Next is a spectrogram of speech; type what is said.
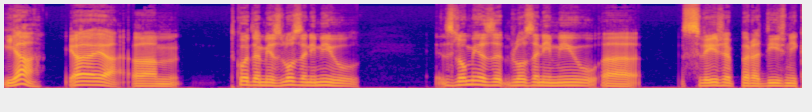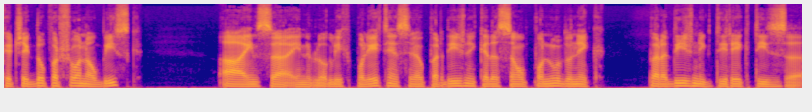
Ja, ja, ja. Um, tako da mi je zelo zanimivo. Zelo mi je bilo zanimivo uh, sveže paradižnike, če je kdo prišel na obisk. Uh, in, se, in je bilo glih poletje, in sem imel paradižnike, da sem mu ponudil nek paradižnik direkt iz uh,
